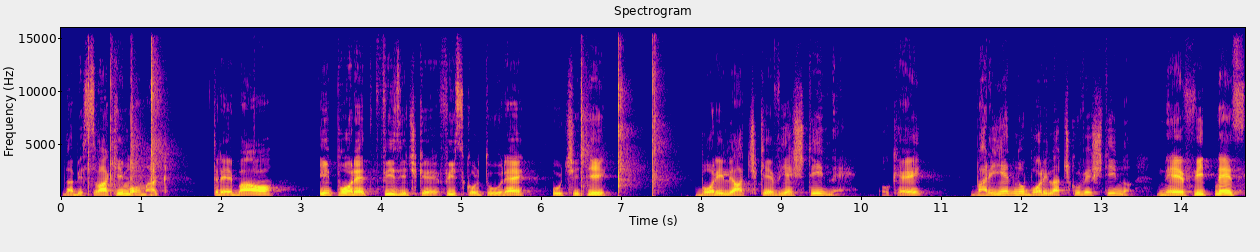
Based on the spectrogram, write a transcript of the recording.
da bi svaki momak trebao i pored fizičke fiskulture učiti borilačke vještine. Ok? Bar jednu borilačku vještinu. Ne fitness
